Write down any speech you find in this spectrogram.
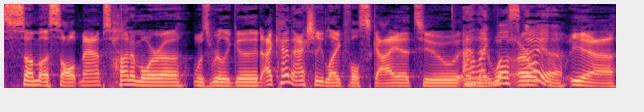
some assault maps. Hanamura was really good. I kind of actually like Volskaya too. I like or- Volskaya. yeah.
